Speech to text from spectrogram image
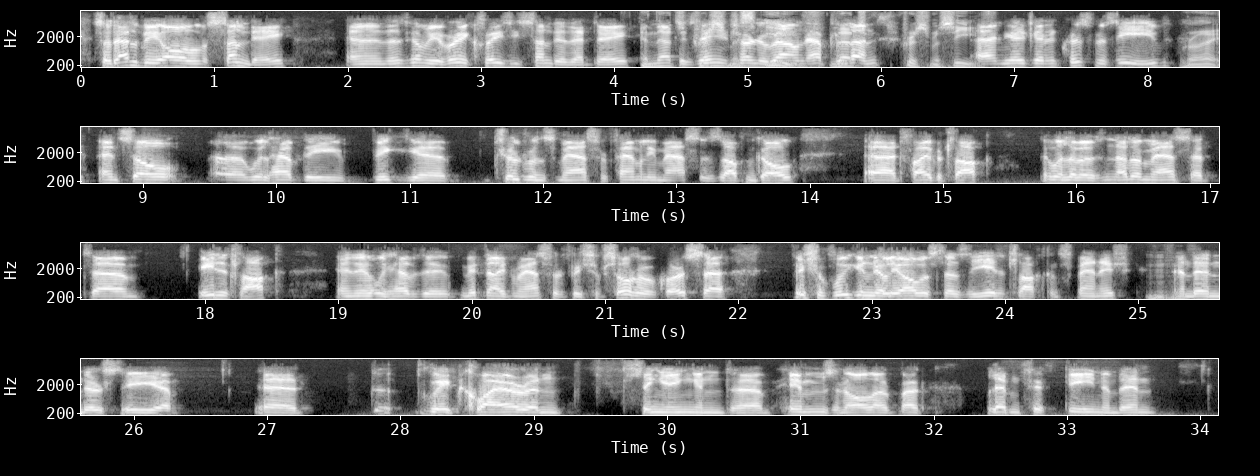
so that'll be all Sunday, and there's going to be a very crazy Sunday that day. and that's Because then you Christmas turn around Eve. after That's lunch, Christmas Eve, and you're getting Christmas Eve, right? and so uh, we'll have the big uh, children's mass or family mass, as often called, at five o'clock. Then we'll have another mass at um, eight o'clock, and then we have the midnight mass with Bishop Soto, of course. Uh, Bishop Weigand nearly always does the eight o'clock in Spanish, Mhm. and then there's the uh, uh, the great choir and singing and uh, hymns and all that about eleven fifteen, and then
